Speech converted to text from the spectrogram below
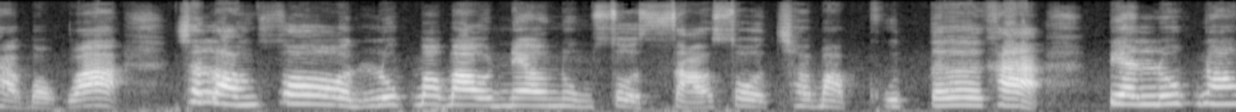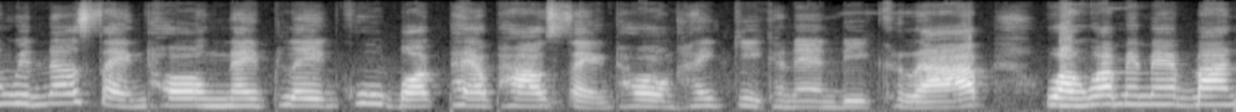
ค่ะ บอกว่า ฉลองโสดลุกเบาๆ แนวหนุ่มโสดสาวโสดฉบับคูเตอร์ค่ะ ปลี่ยนลุกน้องวินเนอร์แสงทองในเพลงคู่บอสแพรวพาวแสงทองให้กี่คะแนนดีครับ หวังว่าแม่ๆบ้าน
